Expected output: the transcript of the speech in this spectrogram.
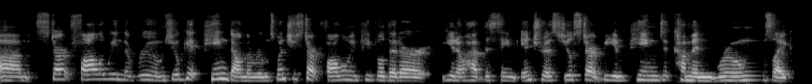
Um, start following the rooms. You'll get pinged on the rooms. Once you start following people that are you know have the same interest you'll start being pinged to come in rooms like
